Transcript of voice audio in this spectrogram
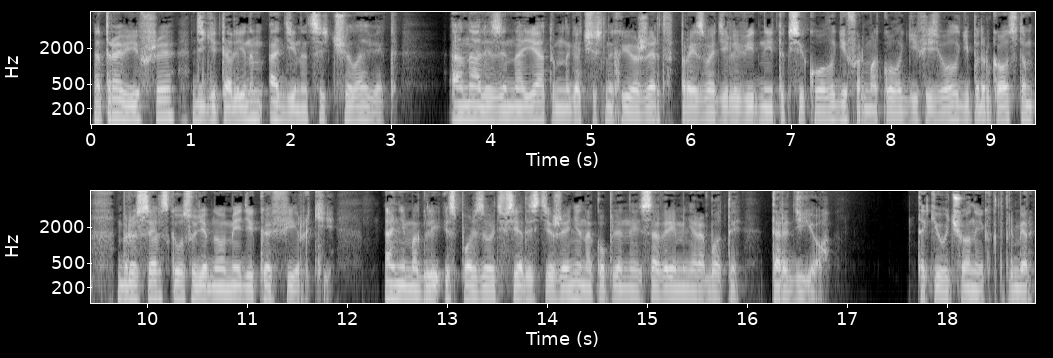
отравившая дигиталином 11 человек. Анализы на яд у многочисленных ее жертв производили видные токсикологи, фармакологи и физиологи под руководством брюссельского судебного медика Фирки. Они могли использовать все достижения, накопленные со времени работы Тардье. Такие ученые, как, например,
